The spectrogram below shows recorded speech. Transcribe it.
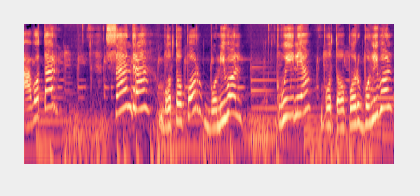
a votar. Sandra votó por voleibol. William votó por voleibol.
